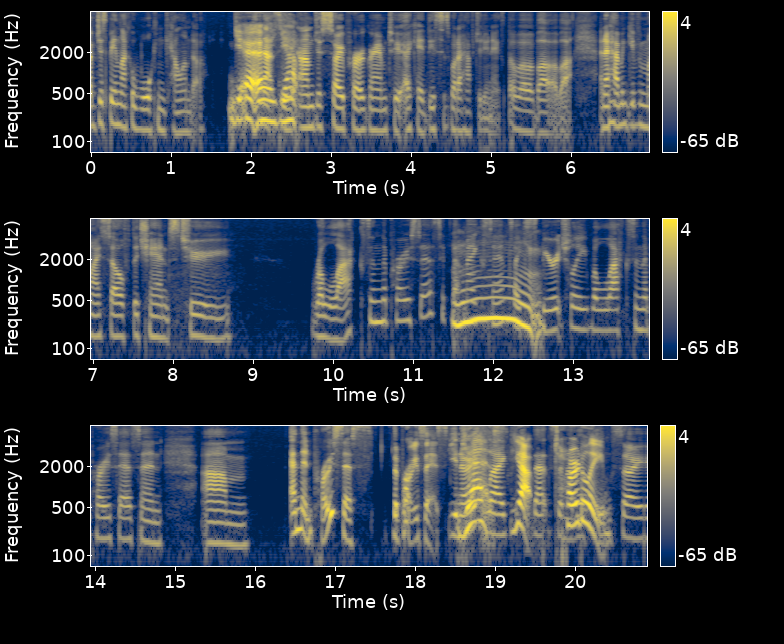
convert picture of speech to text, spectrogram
I've just been like a walking calendar. yeah, And that's yeah. it. I'm just so programmed to, okay, this is what I have to do next, blah, blah, blah, blah, blah, blah. And I haven't given myself the chance to relax in the process, if that makes sense. Mm. Like spiritually relax in the process and, um, and then process the process, you know? Yes. Like, Yeah, that's totally. So,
